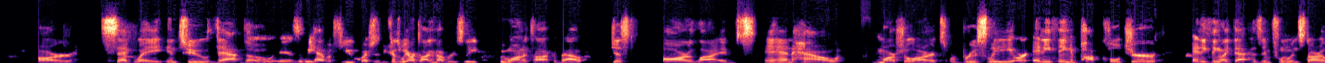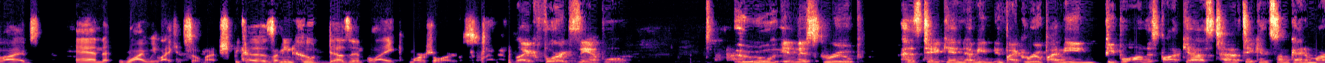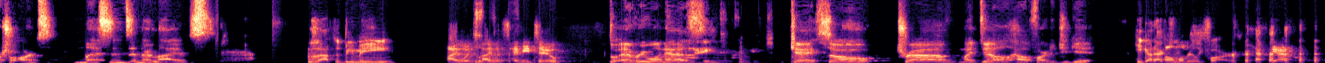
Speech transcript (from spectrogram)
our segue into that though is that we have a few questions because we are talking about Bruce Lee. We want to talk about just our lives and how martial arts or Bruce Lee or anything in pop culture, anything like that has influenced our lives and why we like it so much. Because, I mean, who doesn't like martial arts? Like for example, who in this group has taken I mean by group I mean people on this podcast have taken some kind of martial arts lessons in their lives. that would be me. I would I would say me too. So everyone has Okay, so Trav, Mydell, how far did you get? He got actually Almost. really far. Yeah.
